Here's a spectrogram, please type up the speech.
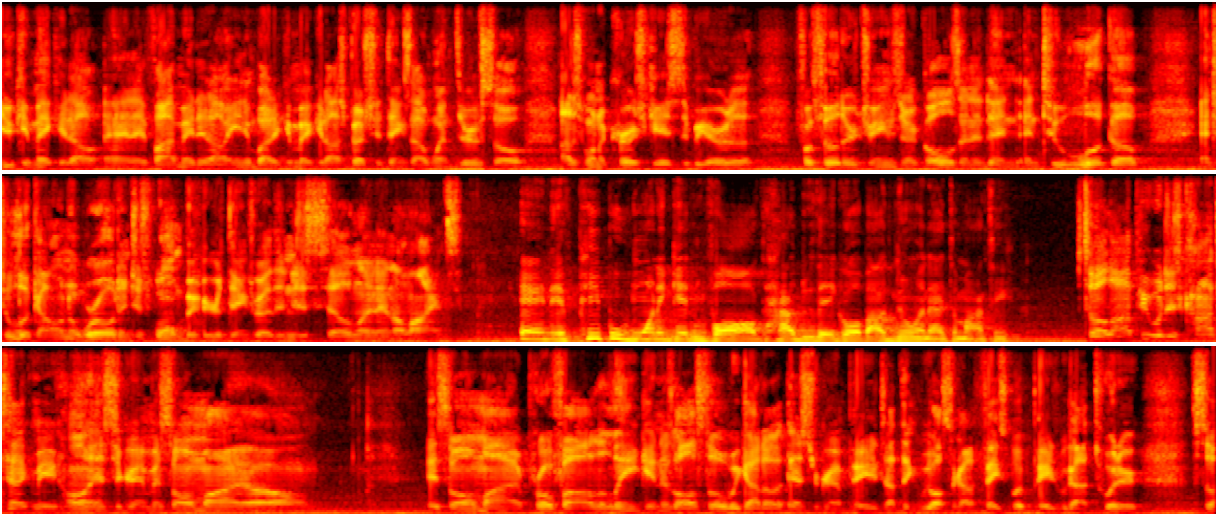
you can make it out. And if I made it out, anybody can make it out, especially things I went through. So I just want to encourage kids to be able to fulfill their dreams and their goals and, and, and to look up and to look out in the world and just want bigger things rather than just settling in alliance. And if people want to get involved, how do they go about doing that, Dymonte? So a lot of people just contact me on Instagram. It's on my um, it's on my profile, the link, and it's also we got an Instagram page. I think we also got a Facebook page. We got Twitter. So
